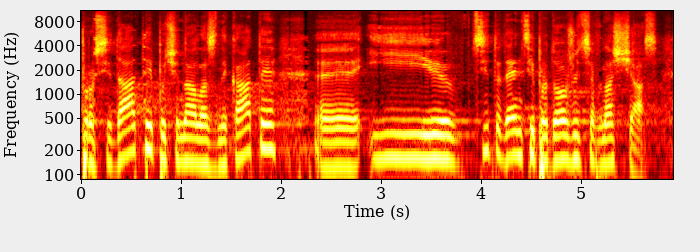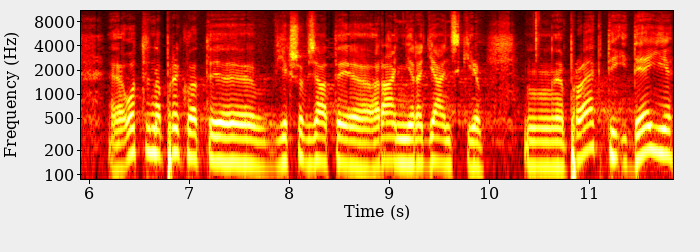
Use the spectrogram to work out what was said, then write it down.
просідати, починала зникати, е, і ці тенденції продовжуються в наш час. От, наприклад, якщо взяти ранні радянські проекти, ідеї,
